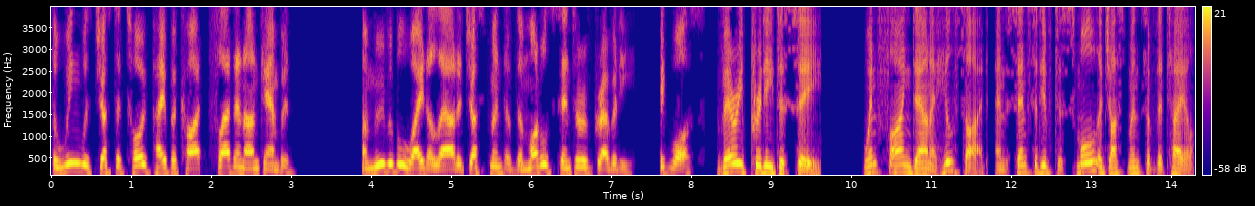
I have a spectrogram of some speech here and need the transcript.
The wing was just a toy paper kite, flat and uncambered. A movable weight allowed adjustment of the model's center of gravity. It was very pretty to see when flying down a hillside, and sensitive to small adjustments of the tail.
